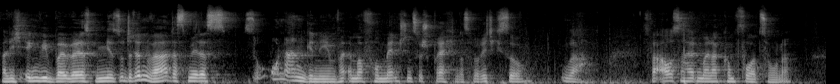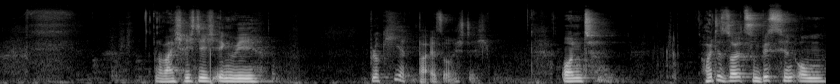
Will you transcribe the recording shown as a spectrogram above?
Weil ich irgendwie, weil das bei mir so drin war, dass mir das so unangenehm war, immer vor Menschen zu sprechen. Das war richtig so, wow, das war außerhalb meiner Komfortzone. Da war ich richtig irgendwie blockiert bei, so richtig. Und heute soll es so ein bisschen um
